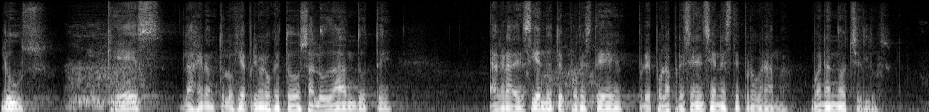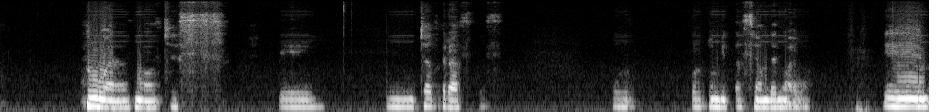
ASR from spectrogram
Luz, ¿qué es la gerontología? Primero que todo saludándote, agradeciéndote por, este, por la presencia en este programa. Buenas noches, Luz. Buenas noches. Eh, muchas gracias por, tu invitación de nuevo. Eh,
